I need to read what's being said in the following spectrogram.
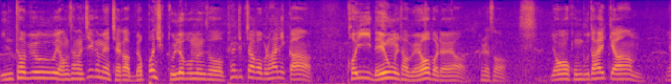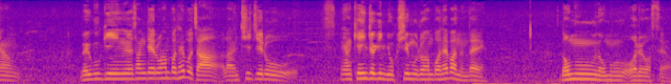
인터뷰 영상을 찍으면 제가 몇 번씩 돌려보면서 편집 작업을 하니까 거의 내용을 다 외워버려요. 그래서 영어 공부도 할 겸 그냥 외국인을 상대로 한번 해보자 라는 취지로 그냥 개인적인 욕심으로 한번 해봤는데 너무너무 어려웠어요.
